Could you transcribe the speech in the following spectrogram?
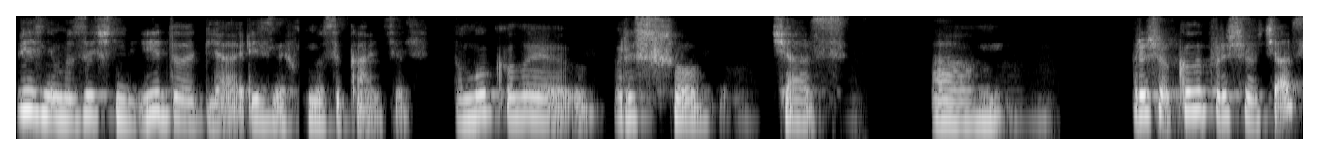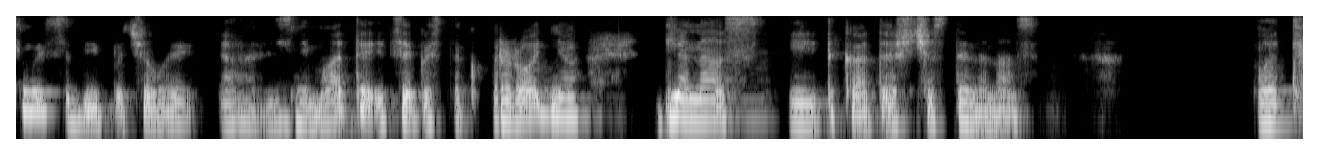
різні музичні відео для різних музикантів. Тому, коли прийшов час, ем, прийшов, коли прийшов час, ми собі почали е, знімати, і це якось так природньо для нас, і така теж частина нас. От.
